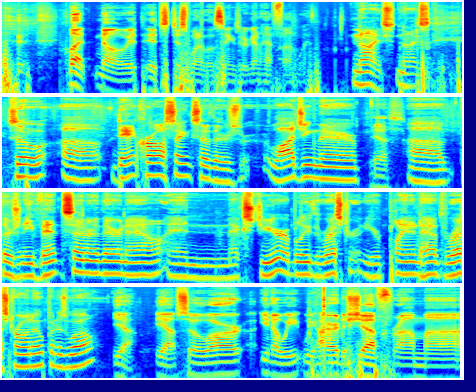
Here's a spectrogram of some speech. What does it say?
but no, it, it's just one of those things we're gonna have fun with. Nice, nice. So uh, Dant Crossing. So there's lodging there. Yes. Uh, there's an event center there now, and next year I believe the restaurant. You're planning to have the restaurant open as well. Yeah, yeah. So our, you know, we, we hired a chef from, uh,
